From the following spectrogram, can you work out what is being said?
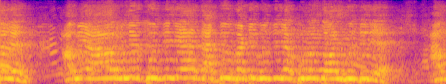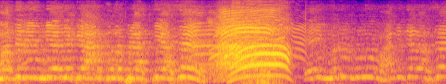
বলেন আমি আওয়ামী লীগ বুঝি না জাতীয় পার্টি বুঝি না কোনো দল বুঝি না। আমাদের ইউনিয়নে কি আর কোনো প্রার্থী আছে? এই ভোটের কোনো ভাগিদার আছে?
